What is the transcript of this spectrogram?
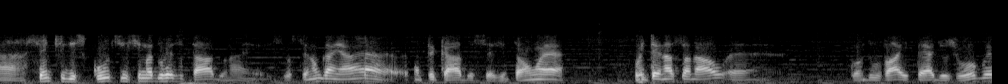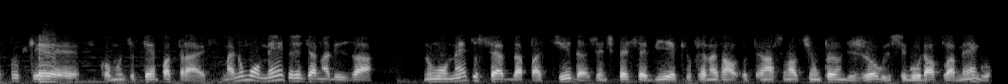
ah, sempre se discute em cima do resultado, né? Se você não ganhar é complicado, ou seja, então é o internacional é, quando vai e perde o jogo é porque ficou muito tempo atrás. Mas no momento a gente analisar, no momento certo da partida, a gente percebia que o internacional tinha um plano de jogo de segurar o Flamengo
